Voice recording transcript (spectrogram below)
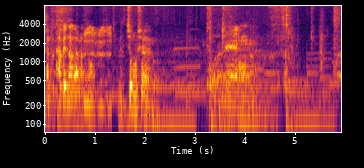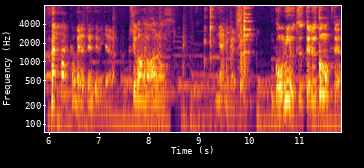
なんか食べながらさ、うん。めっちゃ面白いよねそうだうねん。カメラ全然見てなかっ違うの？あのた何が違うゴミ映ってると思って。の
